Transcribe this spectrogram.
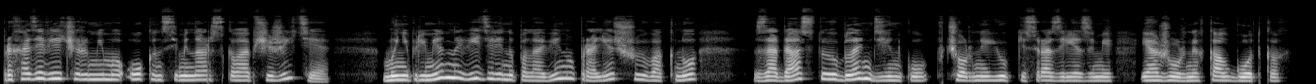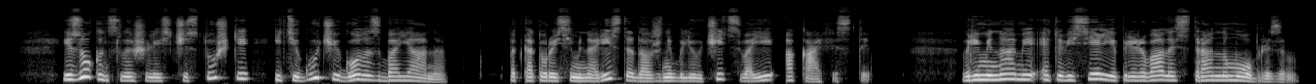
Проходя вечером мимо окон семинарского общежития, мы непременно видели наполовину пролезшую в окно задастую блондинку в черной юбке с разрезами и ажурных колготках. Из окон слышались частушки и тягучий голос баяна под которой семинаристы должны были учить свои акафисты. Временами это веселье прерывалось странным образом.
